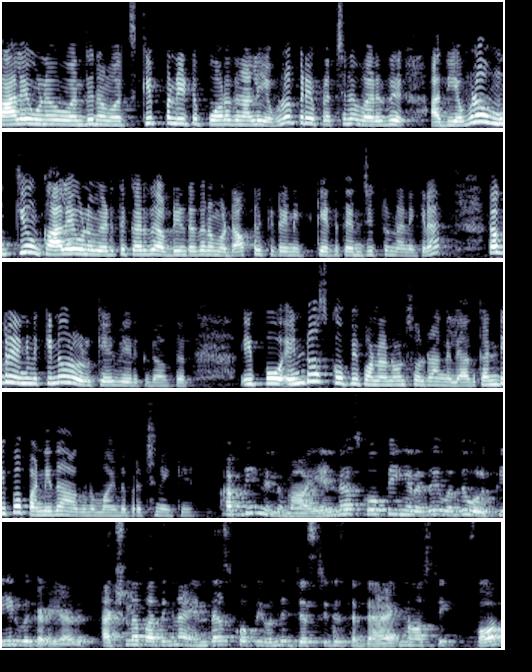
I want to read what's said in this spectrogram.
காலை உணவு வந்து நம்ம ஸ்கிப் பண்ணிட்டு போகிறதுனால எவ்வளோ பெரிய பிரச்சனை வருது அது எவ்வளோ முக்கியம் காலை உணவு எடுத்துக்கிறது அப்படின்றத நம்ம டாக்டர் கிட்ட இன்னைக்கு கேட்டு தெரிஞ்சுக்கிட்டோம்னு நினைக்கிறேன். டாக்டர் எனக்கு இன்னொரு ஒரு கேள்வி இருக்குது டாக்டர் இப்போ எண்டோஸ்கோப்பி பண்ணணும்னு சொல்கிறாங்க இல்லையா? அது கண்டிப்பாக பண்ணி தான் ஆகணுமா இந்த பிரச்சனைக்கு? அப்படின்னு இல்லைம்மா. எண்டாஸ்கோப்பிங்கிறது வந்து ஒரு தீர்வு கிடையாது. ஆக்சுவலாக பார்த்தீங்கன்னா எண்டாஸ்கோப்பி வந்து just it is a diagnostic for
